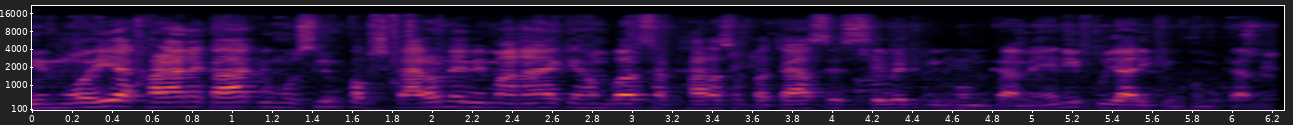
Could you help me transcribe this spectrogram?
निर्मोही अखाड़ा ने कहा कि मुस्लिम पक्षकारों ने भी माना है कि हम वर्ष 1850 से सेवेट की भूमिका में यानी पुजारी की भूमिका में।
